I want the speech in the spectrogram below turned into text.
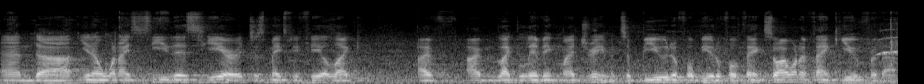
and uh, you know when I see this here, it just makes me feel like I've I'm like living my dream. It's a beautiful, beautiful thing. So I want to thank you for that.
